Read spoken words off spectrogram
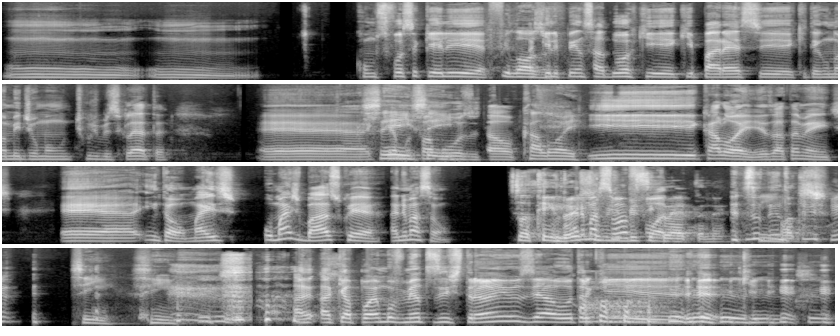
Um. um como se fosse aquele. Filósofo. Aquele pensador que, que parece que tem o nome de um tipo de bicicleta. É, que é Sei, muito sei. famoso e tal. Calói. E Calói, exatamente. É, então, mas o mais básico é animação. Só tem dois A tipos de animação é foda. bicicleta, né? Sim. Foda. Sim, sim. A, a que apoia movimentos estranhos e a outra que, que,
